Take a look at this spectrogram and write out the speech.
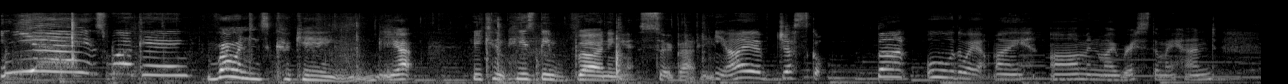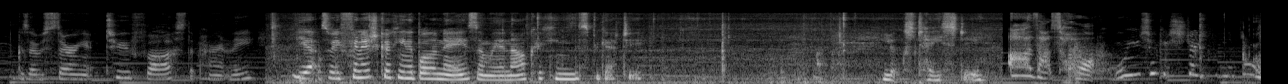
Yay! It's working. Rowan's cooking. Yeah. He can. He's been burning it so badly. Yeah, I have just got burnt all the way up my arm and my wrist and my hand because I was stirring it too fast, apparently. Yeah. So we finished cooking the bolognese and we are now cooking the spaghetti. Looks tasty. Ah, that's hot. Well, you took it straight from the bowl.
